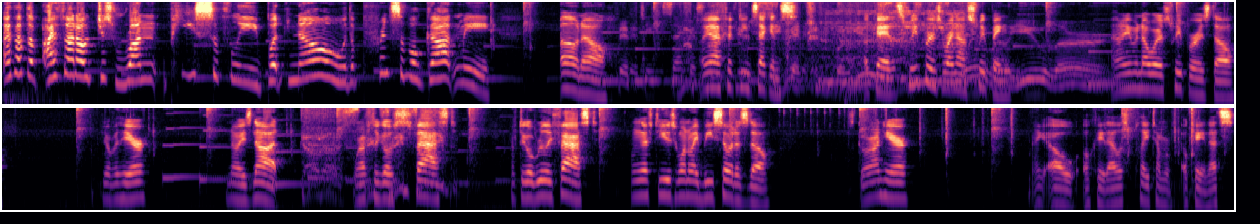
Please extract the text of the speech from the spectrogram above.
I thought the I thought I would just run peacefully, but no, the principal got me. Oh no. 15 seconds. Oh yeah, 15 seconds. Attention, will you- Okay, the sweeper is right now sweeping. I don't even know where the sweeper is though. He over here? No, he's not. We're gonna have to go fast. We have to go really fast. I'm gonna have to use one of my B sodas though. Let's go around here. Like, oh, okay, that was playtime. Okay, that's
